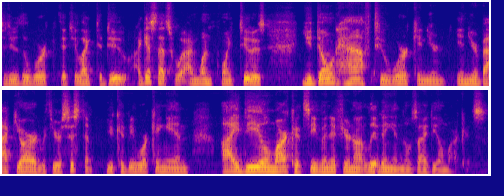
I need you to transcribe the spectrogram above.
to do the work that you like to do? I guess that's what I'm one point too is you don't have to work in your in your backyard with your system. You could be working in ideal markets even if you're not living in those ideal markets.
